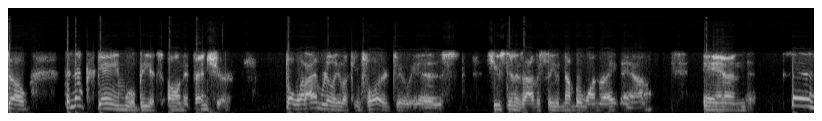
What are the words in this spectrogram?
So the next game will be its own adventure. But what I'm really looking forward to is Houston is obviously number one right now, and eh,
